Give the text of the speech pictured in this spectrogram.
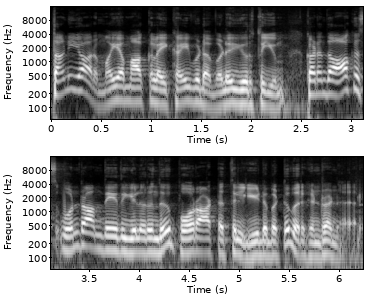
தனியார் மயமாக்கலை கைவிட வலியுறுத்தியும் கடந்த ஆகஸ்ட் ஒன்றாம் தேதியிலிருந்து போராட்டத்தில் ஈடுபட்டு வருகின்றனர்.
